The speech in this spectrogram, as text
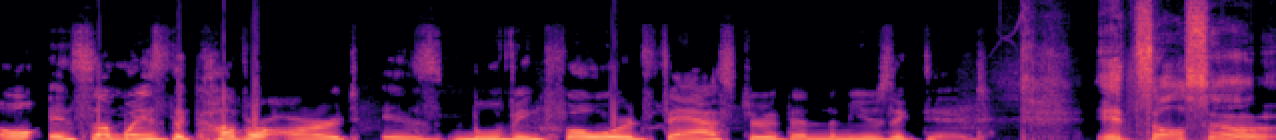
oh, in some ways the cover art is moving forward faster than the music did. It's also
